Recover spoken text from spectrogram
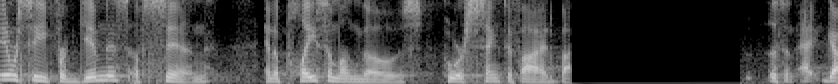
may receive forgiveness of sin and a place among those who are sanctified by Listen, guys,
